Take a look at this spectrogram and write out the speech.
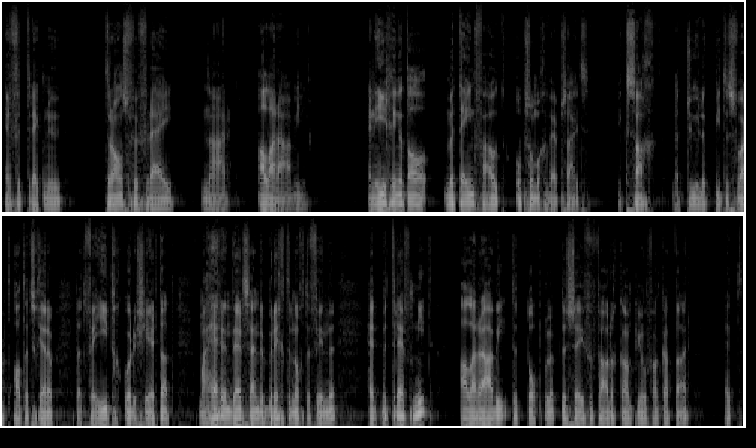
en vertrekt nu transfervrij naar Al Arabi. En hier ging het al meteen fout op sommige websites. Ik zag natuurlijk Pieter Zwart altijd scherp dat failliet gecorrigeerd had, maar her en der zijn de berichten nog te vinden. Het betreft niet Al Arabi, de topclub, de zevenvoudig kampioen van Qatar. Het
